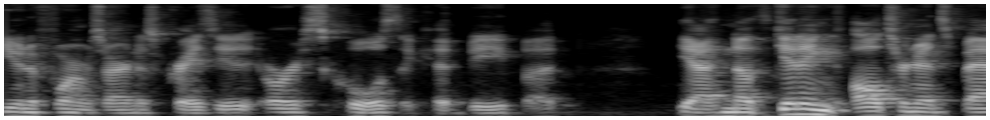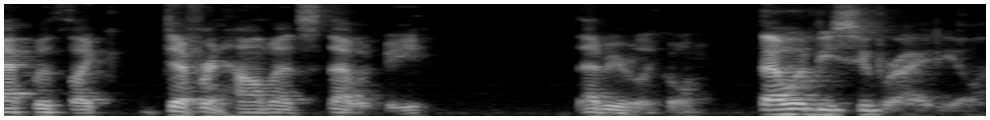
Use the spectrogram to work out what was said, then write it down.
uniforms aren't as crazy or as cool as they could be. But yeah, no, getting alternates back with like different helmets that would be that'd be really cool. That would be super ideal.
